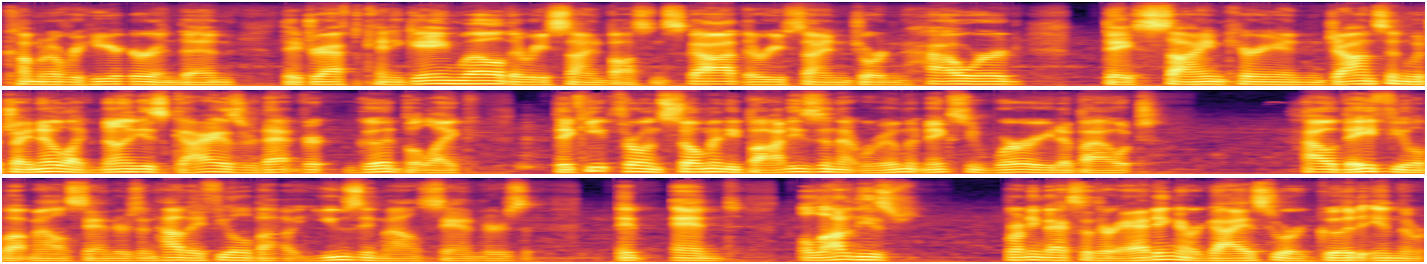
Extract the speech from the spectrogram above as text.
coming over here, and then they draft Kenny Gainwell, they re-signed Boston Scott, they re-signed Jordan Howard, they signed Kerryon Johnson, which I know like none of these guys are that good, but like they keep throwing so many bodies in that room, it makes me worried about how they feel about Miles Sanders and how they feel about using Miles Sanders. It, and a lot of these running backs that they're adding are guys who are good in the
